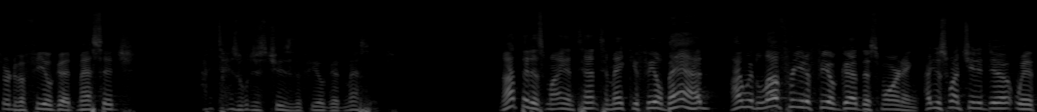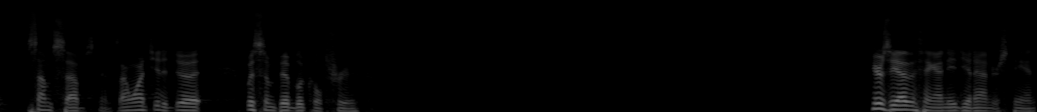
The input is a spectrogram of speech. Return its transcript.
sort of a feel good message, a lot of times we'll just choose the feel good message. Not that it's my intent to make you feel bad. I would love for you to feel good this morning. I just want you to do it with some substance. I want you to do it with some biblical truth. Here's the other thing I need you to understand.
